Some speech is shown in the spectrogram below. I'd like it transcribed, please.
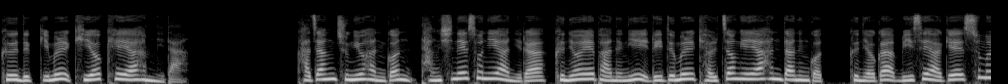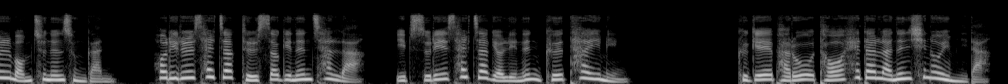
그 느낌을 기억해야 합니다. 가장 중요한 건 당신의 손이 아니라 그녀의 반응이 리듬을 결정해야 한다는 것. 그녀가 미세하게 숨을 멈추는 순간, 허리를 살짝 들썩이는 찰나, 입술이 살짝 열리는 그 타이밍. 그게 바로 더 해달라는 신호입니다.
